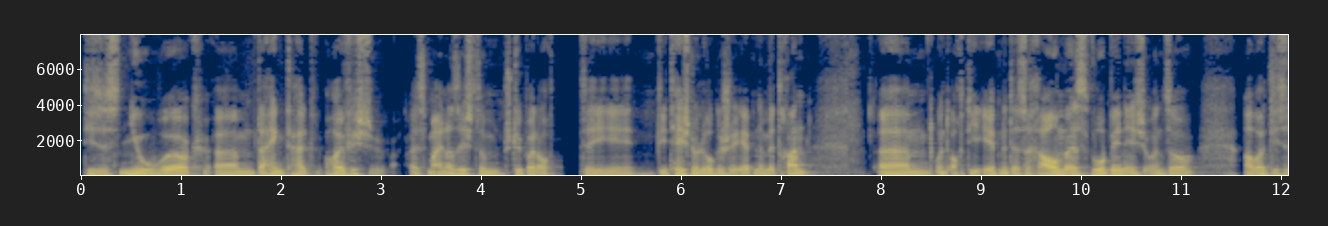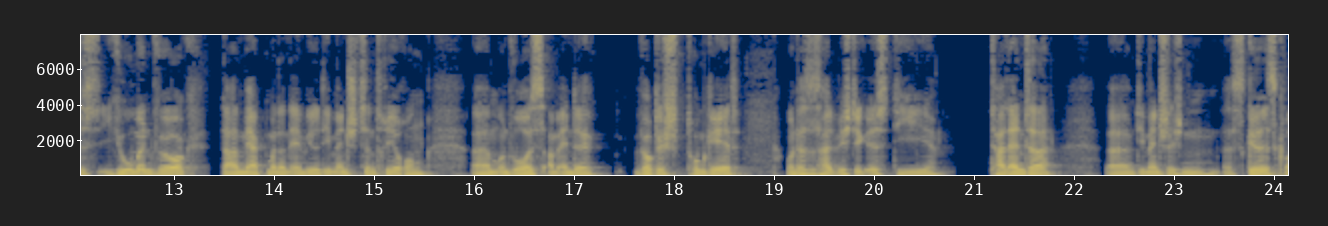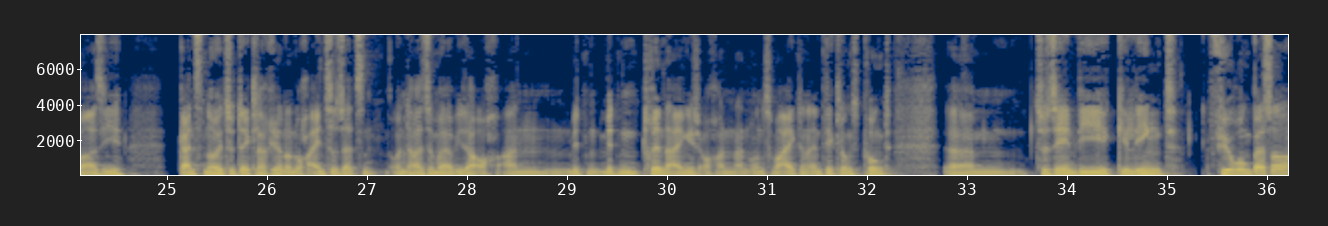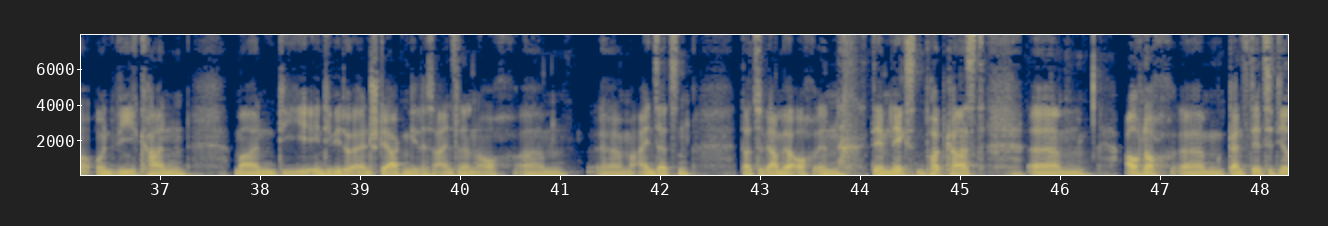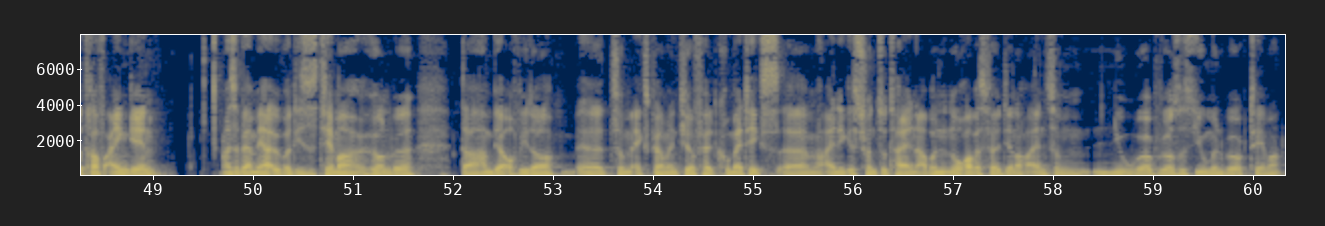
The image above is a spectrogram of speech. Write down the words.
dieses New Work, ähm, da hängt halt häufig aus meiner Sicht so ein Stück weit auch die, die technologische Ebene mit dran ähm, und auch die Ebene des Raumes, wo bin ich und so. Aber dieses Human Work, da merkt man dann eben wieder die Menschzentrierung ähm, und wo es am Ende wirklich drum geht und dass es halt wichtig ist, die Talente, äh, die menschlichen Skills quasi ganz neu zu deklarieren und auch einzusetzen. Und da sind wir wieder auch an mitten, mittendrin eigentlich auch an, an unserem eigenen Entwicklungspunkt ähm, zu sehen, wie gelingt Führung besser und wie kann man die individuellen Stärken jedes Einzelnen auch ähm, ähm, einsetzen. Dazu werden wir auch in dem nächsten Podcast ähm, auch noch ähm, ganz dezidiert drauf eingehen. Also wer mehr über dieses Thema hören will, da haben wir auch wieder äh, zum Experimentierfeld Chromatics äh, einiges schon zu teilen. Aber Nora, was fällt dir noch ein zum New Work versus Human Work Thema?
